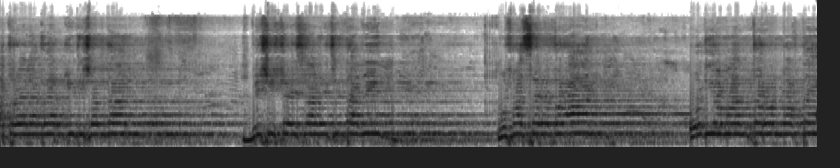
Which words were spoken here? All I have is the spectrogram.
অত্র এলাকার কৃতি সন্তান, বিশিষ্ট ইসলামী চিন্তাবিদ মুফাসের কোরআন, উদীয়মান তরুণ বক্তা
